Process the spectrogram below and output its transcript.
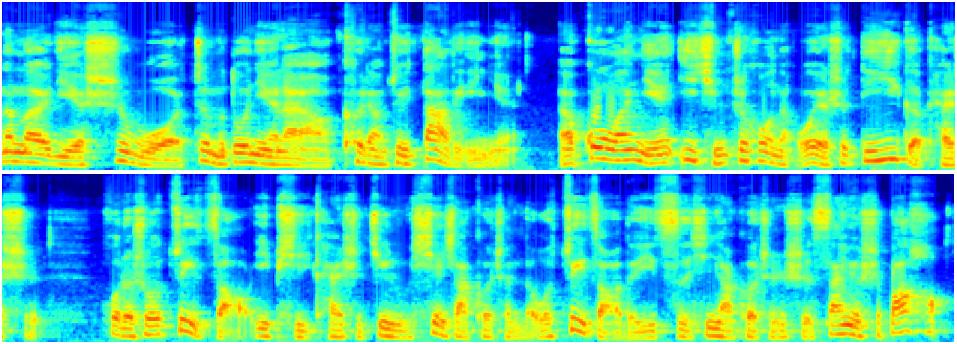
那么也是我这么多年来啊课量最大的一年啊。过完年疫情之后呢，我也是第一个开始。或者说最早一批开始进入线下课程的，我最早的一次线下课程是三月十八号，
